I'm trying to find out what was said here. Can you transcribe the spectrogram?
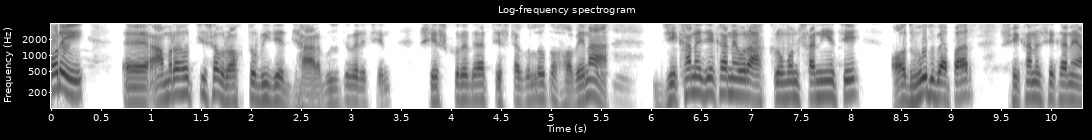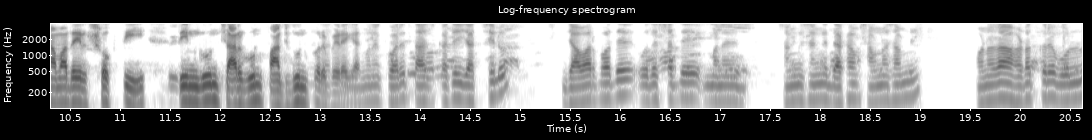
তারপরে আমরা হচ্ছি সব রক্তবীজের ঝাড় বুঝতে পেরেছেন? শেষ করে দেওয়ার চেষ্টা করলেও তো হবে না। যেখানে যেখানে ওরা আক্রমণ সানিয়েছে অদ্ভুত ব্যাপার সেখানে সেখানে আমাদের শক্তি তিন গুণ চার গুণ পাঁচ গুণ করে বেড়ে গেছে। মানে করে তার কাছেই যাচ্ছিল। যাওয়ার পথে ওদের সাথে মানে সঙ্গে সঙ্গে দেখা সামনাসামনি। ওনারা হঠাৎ করে বলল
